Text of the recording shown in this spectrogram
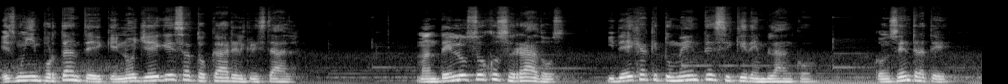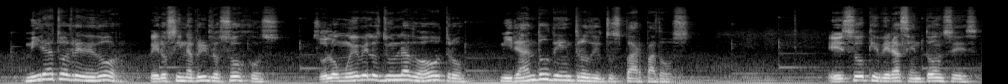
Es muy importante que no llegues a tocar el cristal. Mantén los ojos cerrados y deja que tu mente se quede en blanco. Concéntrate, mira a tu alrededor, pero sin abrir los ojos. Solo muévelos de un lado a otro, mirando dentro de tus párpados. Eso que verás entonces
